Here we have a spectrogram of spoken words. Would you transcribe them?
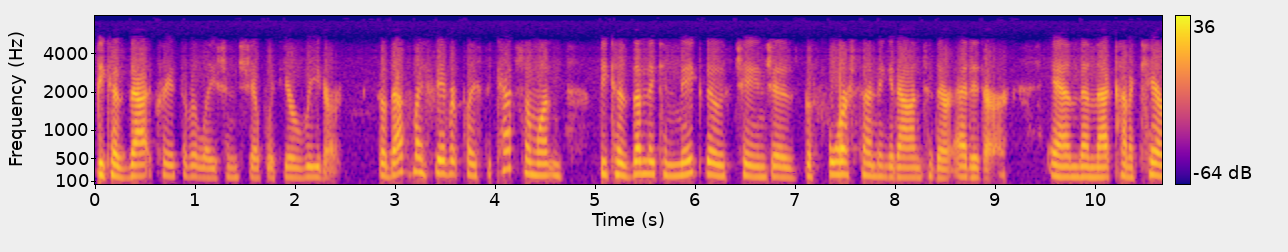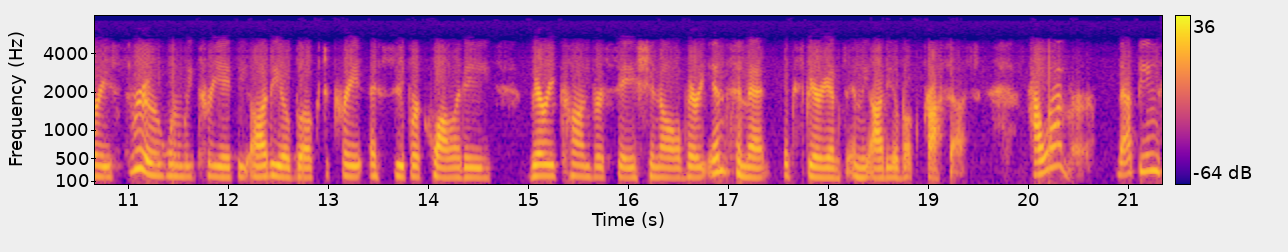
because that creates a relationship with your reader. So that's my favorite place to catch someone because then they can make those changes before sending it on to their editor. And then that kind of carries through when we create the audiobook to create a super quality, very conversational, very intimate experience in the audiobook process. However, that being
